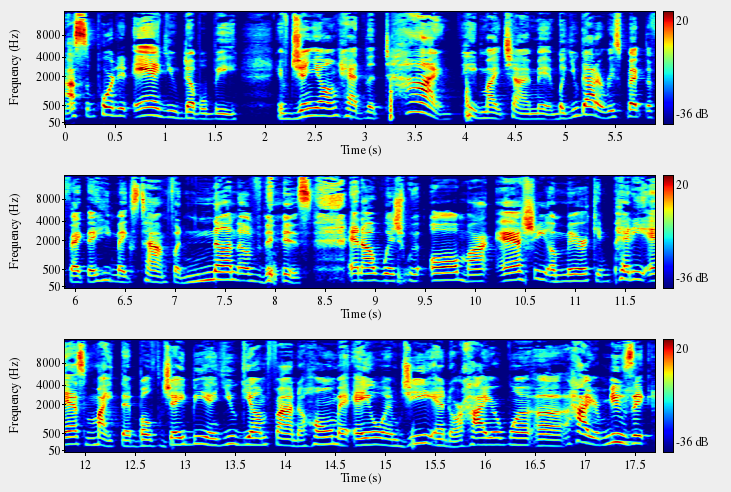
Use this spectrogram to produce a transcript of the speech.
I support it and you double B. If Jin Young had the time, he might chime in, but you got to respect the fact that he makes time for none of this. And I wish with all my ashy American petty ass might that both JB and Yugyeom find a home at AOMG and or higher one, uh, higher music.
